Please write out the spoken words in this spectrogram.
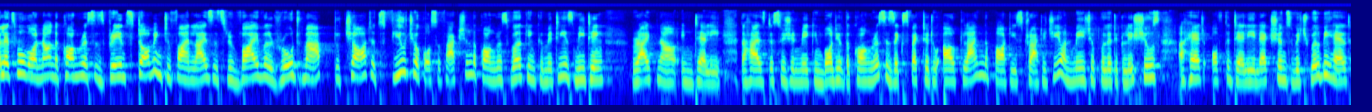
Well, let's move on now. The Congress is brainstorming to finalize its revival roadmap to chart its future course of action. The Congress Working Committee is meeting right now in Delhi. The highest decision-making body of the Congress is expected to outline the party's strategy on major political issues ahead of the Delhi elections, which will be held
